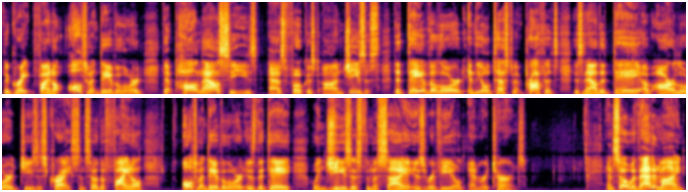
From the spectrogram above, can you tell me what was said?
the great final ultimate day of the Lord that Paul now sees as focused on Jesus. The day of the Lord in the Old Testament prophets is now the day of our Lord Jesus Christ. And so the final ultimate day of the Lord is the day when Jesus, the Messiah, is revealed and returns. And so, with that in mind,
